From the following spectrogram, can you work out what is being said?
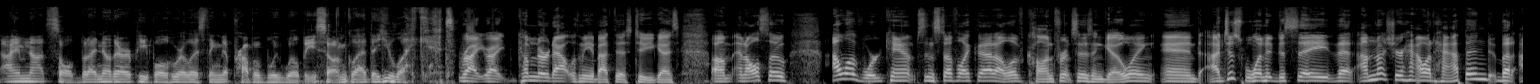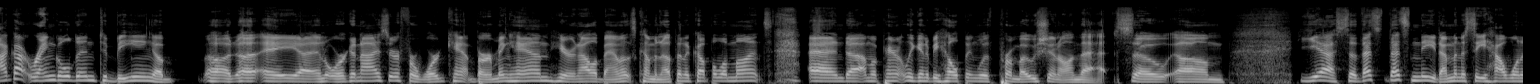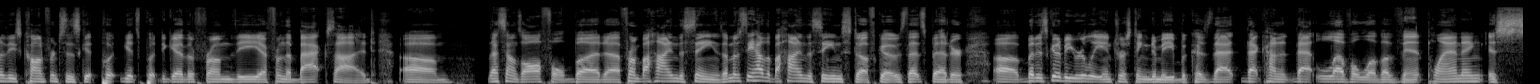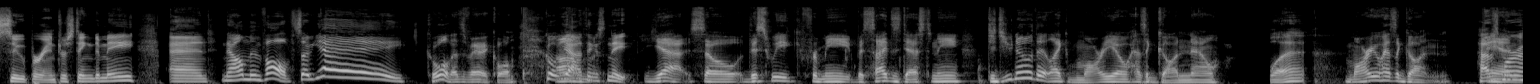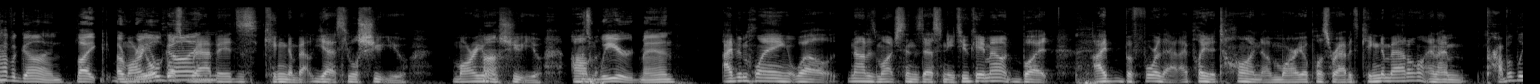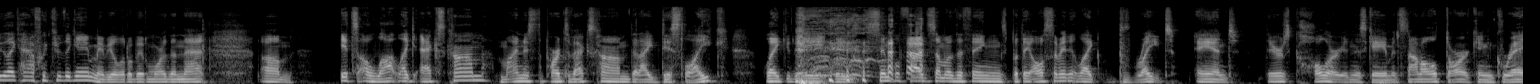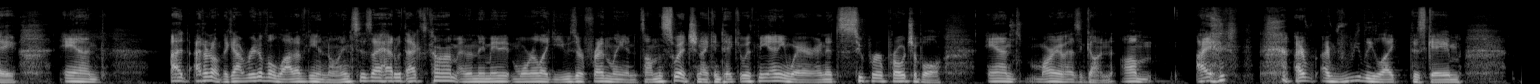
I am not sold, but I know there are people who are listening that probably will be. So I'm glad that you like it. Right, right. Come nerd out with me about this too, you guys. Um, and also, I love WordCamps and stuff like that. I love conferences and going. And I just wanted to say that I'm not sure how it happened, but I got wrangled into being a uh, uh, a uh, an organizer for WordCamp Birmingham here in Alabama that's coming up in a couple of months, and uh, I'm apparently going to be helping with promotion on that. So, um, yeah, so that's that's neat. I'm going to see how one of these conferences get put gets put together from the uh, from the backside. Um, that sounds awful, but uh, from behind the scenes, I'm going to see how the behind the scenes stuff goes. That's better, uh, but it's going to be really interesting to me because that that kind of that level of event planning is super interesting to me, and now I'm involved. So yay! Cool, that's very cool. Cool, yeah, um, I think it's neat. Yeah, so this week for me, besides Destiny, did you know that like Mario has a gun now? What? Mario has a gun. How does Mario have a gun? Like a Mario real plus gun? Rabbids Kingdom Battle. Yes, he will shoot you. Mario huh. will shoot you. Um, That's weird, man. I've been playing well, not as much since Destiny 2 came out, but I before that I played a ton of Mario plus Rabbids Kingdom Battle, and I'm probably like halfway through the game, maybe a little bit more than that. Um, it's a lot like XCOM, minus the parts of XCOM that I dislike. Like they they simplified some of the things, but they also made it like bright and there's color in this game. It's not all dark and gray. And I, I don't know. They got rid of a lot of the annoyances I had with XCOM, and then they made it more like user friendly, and it's on the Switch, and I can take it with me anywhere, and it's super approachable. And Mario has a gun. Um, I, I, I really like this game.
